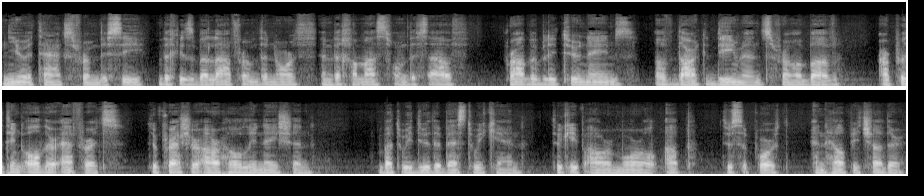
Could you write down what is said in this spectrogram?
New attacks from the sea, the Hezbollah from the north and the Hamas from the south, probably two names of dark demons from above, are putting all their efforts to pressure our holy nation. But we do the best we can to keep our moral up, to support and help each other,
